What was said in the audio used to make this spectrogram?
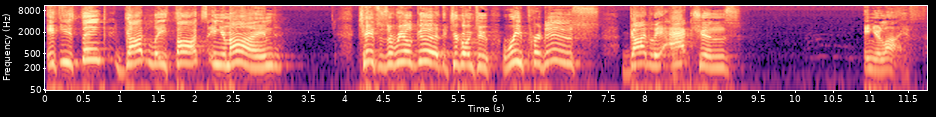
If you think godly thoughts in your mind, chances are real good that you're going to reproduce godly actions in your life.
